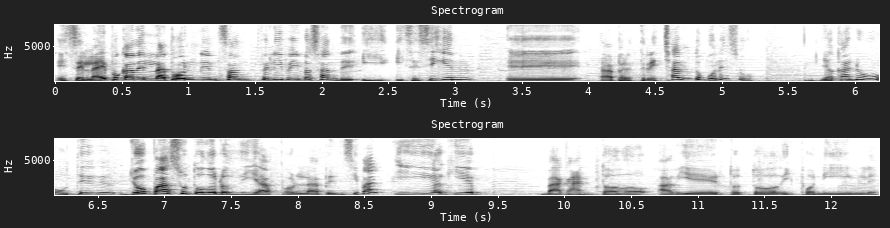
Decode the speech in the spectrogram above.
Es en la época del latón en San Felipe y los Andes. Y, se siguen eh, apertrechando con eso. Y acá no, usted, yo paso todos los días por la principal y aquí es bacán, todo abierto, todo disponible.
